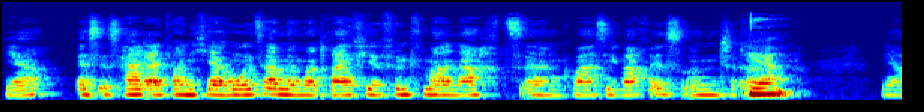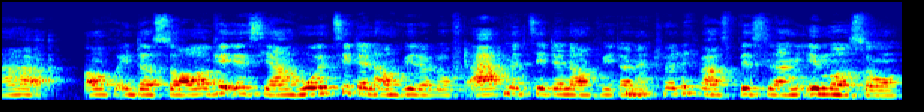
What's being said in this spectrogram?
ja, es ist halt einfach nicht erholsam, wenn man drei, vier, fünf Mal nachts äh, quasi wach ist und ähm, Ja. ja, auch in der Sorge ist, ja, holt sie denn auch wieder Luft, atmet sie denn auch wieder? Natürlich war es bislang immer so.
